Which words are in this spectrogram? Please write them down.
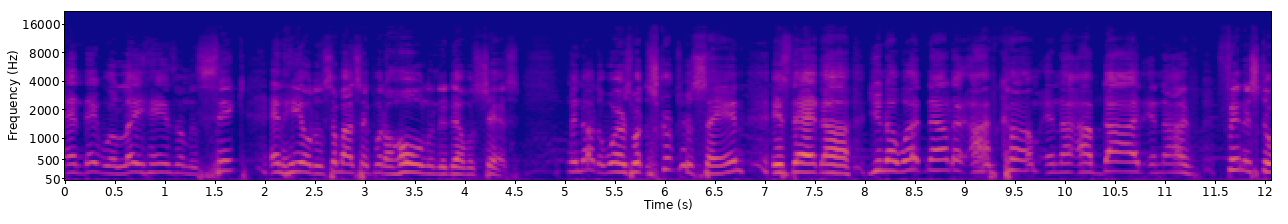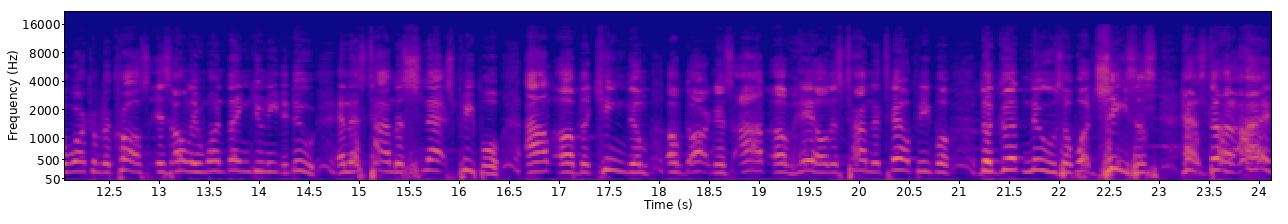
And they will lay hands on the sick and heal them. Somebody say, put a hole in the devil's chest. In other words, what the scripture is saying is that, uh, you know what, now that I've come and I, have died and I've finished the work of the cross, it's only one thing you need to do, and that's time to snatch people out of the kingdom of darkness, out of hell. It's time to tell people the good news of what Jesus has done. I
